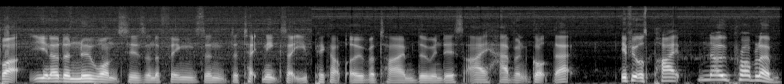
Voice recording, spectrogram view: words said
But you know the nuances and the things and the techniques that you pick up over time doing this, I haven't got that. If it was pipe, no problem,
